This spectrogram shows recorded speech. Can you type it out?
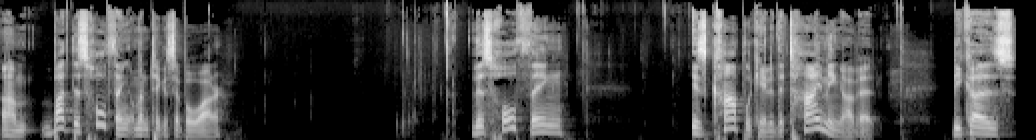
Um, but this whole thing, I'm going to take a sip of water. This whole thing is complicated, the timing of it, because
